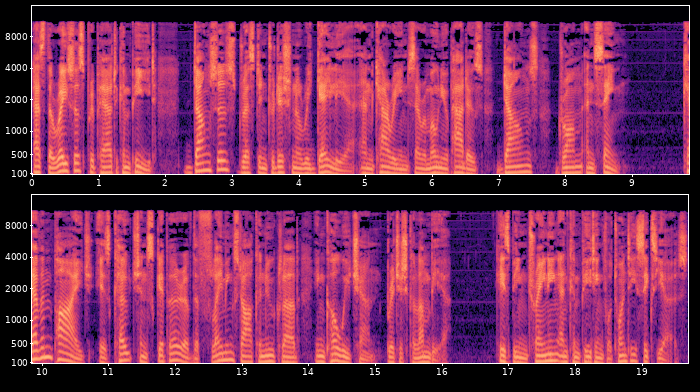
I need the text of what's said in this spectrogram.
As the racers prepare to compete, dancers dressed in traditional regalia and carrying ceremonial paddles dance, drum, and sing. Kevin Page is coach and skipper of the Flaming Star Canoe Club in Cowichan, British Columbia. He's been training and competing for 26 years.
